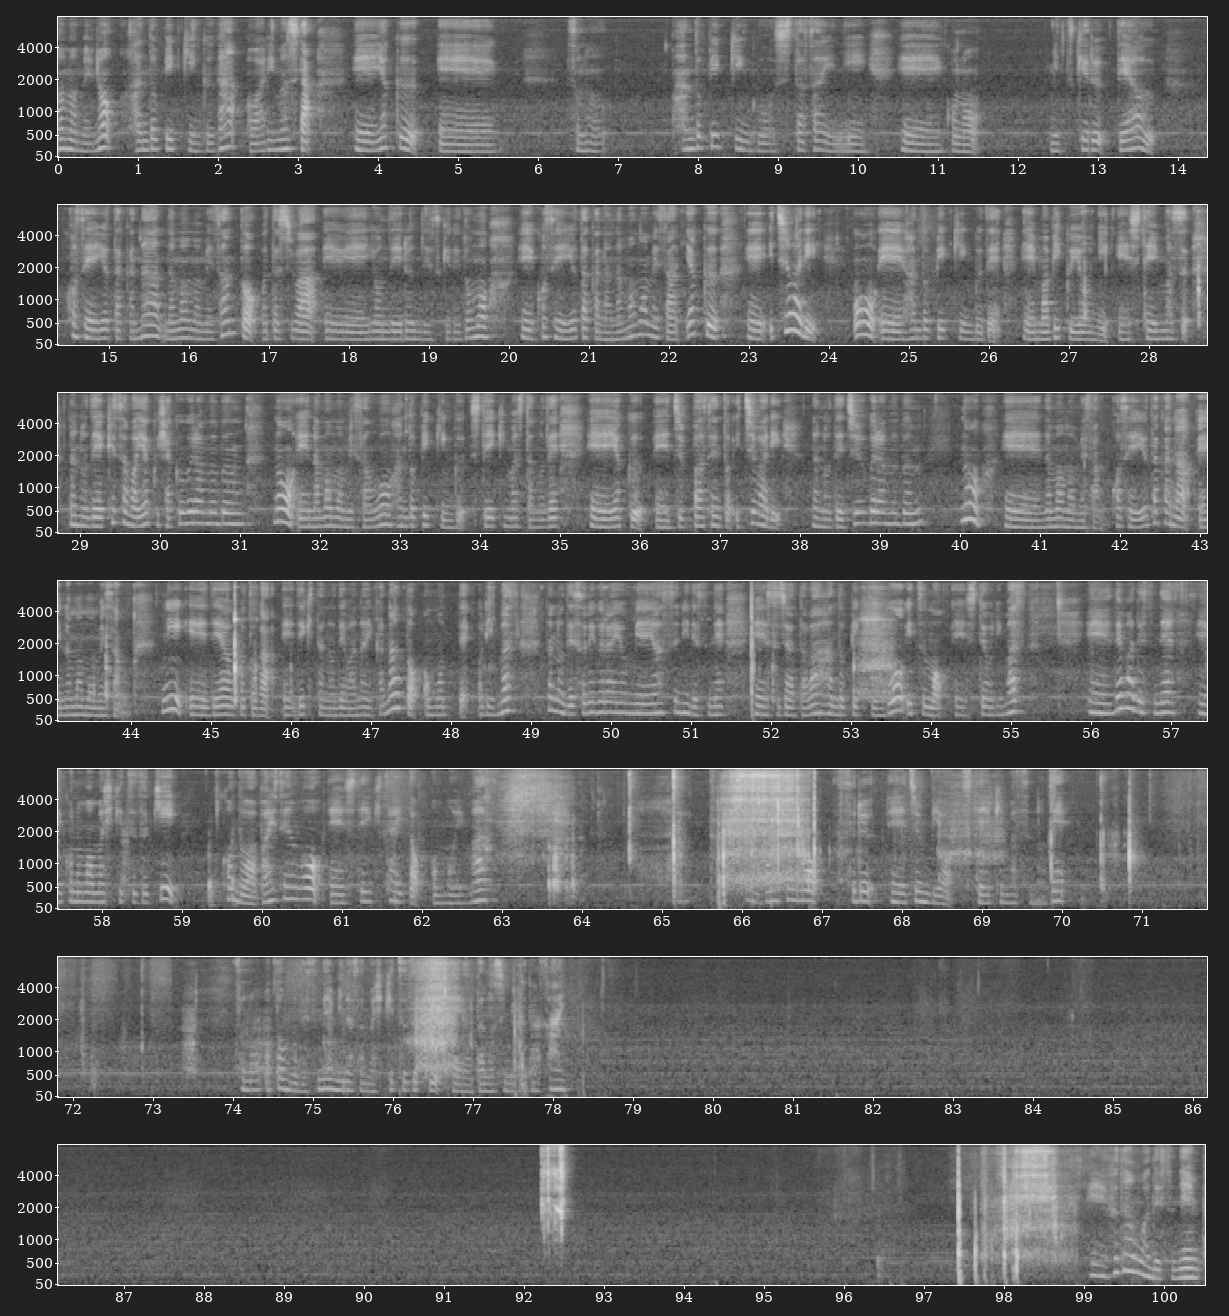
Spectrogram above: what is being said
生豆のハンドピッキングが終わりました、えー、約、えー、そのハンドピッキングをした際に、えこの見つける出会う個性豊かな生豆さんと私は、えー、呼んでいるんですけれども、えー、個性豊かな生豆さん約、えー、1割を、えー、ハンドピッキングで、えー、間引くように、えー、しています。なので今朝は約 100g 分の、え生豆さんをハンドピッキングしていきましたので、え約、えー 10%1 割。なので 10g 分の、えー、生豆さん個性豊かな、えー、生豆さんに、えー、出会うことが、えできたのではないかなと思っております。なのでそれぐらいを目安にですね、えスジャータはハンドピッキングをいつも、えしております、えではですね、えこのまま引き続き今度は焙煎を、えしていきたいと思います、はい、焙煎をする、えー、準備をしていきますのでその音もですね皆様引き続き、えー、お楽しみください。えー、普段はですね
